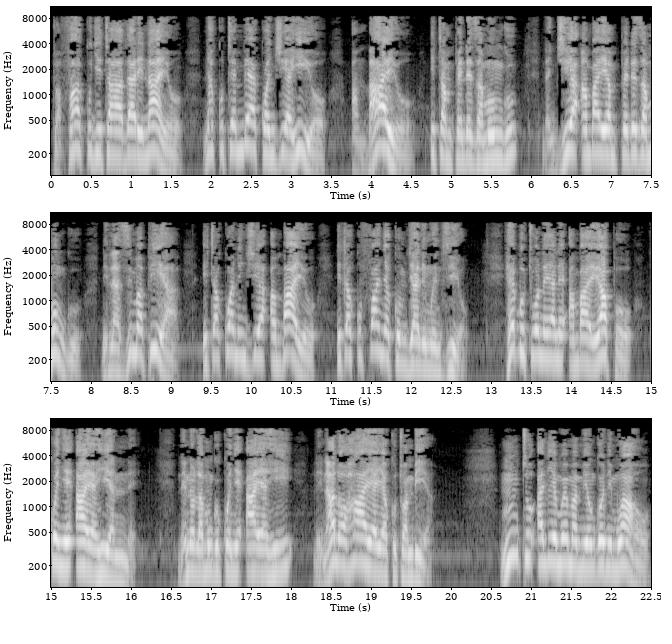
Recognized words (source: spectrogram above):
twafaa kujitahadhari nayo na kutembea kwa njia hiyo ambayo itampendeza mungu na njia ambayo yampendeza mungu ni lazima pia itakuwa ni njia ambayo itakufanya kumjali mwenzio. Hebu tuone yale ambayo yapo kwenye aya hii ya nne neno la mungu kwenye aya hii linalo haya ya kutwambia mtu aliye mwema miongoni mwao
